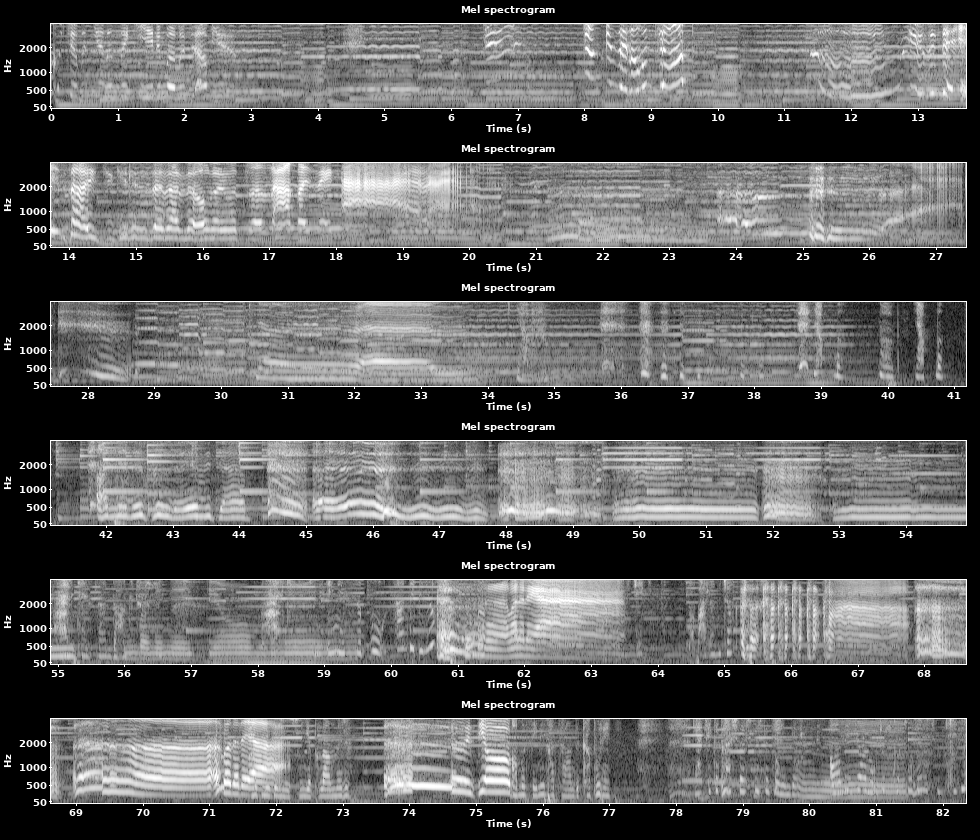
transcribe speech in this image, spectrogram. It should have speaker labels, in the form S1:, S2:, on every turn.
S1: Kocamın yanındaki yerimi alacağım yarın. Çok güzel olacağım. Yüzümde en sahici gülümsemem ve onları mutluluğa koşacağım.
S2: Yavrum. yapma. Ne olur yapma.
S1: Anne nasıl
S2: güçlüsün.
S1: ne istiyorum?
S2: Herkes için en iyisi bu. Sen de biliyorsun.
S1: Bana ne ya?
S2: Geçecek. Toparlanacaksın.
S1: Bana ne ya?
S2: Hazmedemiyorsun yapılanları.
S1: Yok.
S2: Ama senin hatandı kabul et. Gerçekle karşılaştın işte sonunda. Ağlayacağına ucuz kurtulduğun için sevin.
